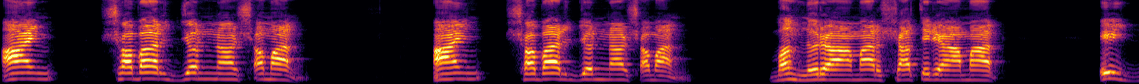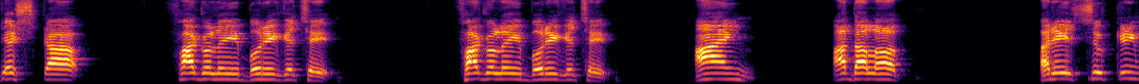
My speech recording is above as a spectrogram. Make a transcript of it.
আইন সবার জন্য সমান। আইন সবার জন্য সমান। বন্ধুরা আমার, সাথীরা আমার, এই দেশটা ফাগলে ভরে গেছে। ফাগলে ভরে গেছে। আইন, আদালত আরে সুপ্রিম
